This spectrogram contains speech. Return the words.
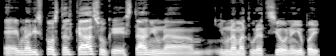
è una risposta al caso che sta in una, in una maturazione. Io poi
